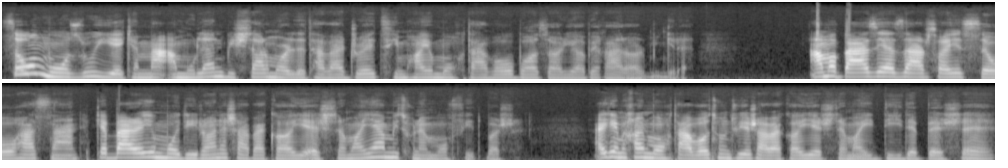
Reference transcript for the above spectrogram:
سئو موضوعیه که معمولا بیشتر مورد توجه تیم‌های محتوا و بازاریابی قرار می‌گیره. اما بعضی از درس‌های سئو هستن که برای مدیران شبکه‌های اجتماعی هم می‌تونه مفید باشه. اگه می‌خواین محتواتون توی شبکه های اجتماعی دیده بشه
